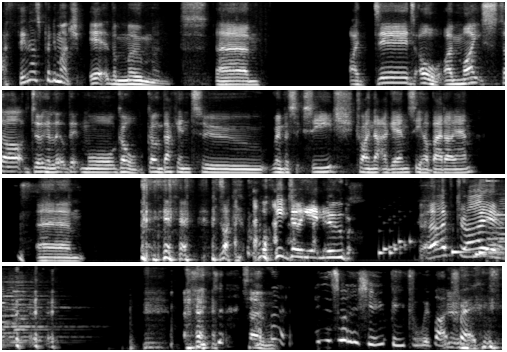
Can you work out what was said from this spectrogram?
I think that's pretty much it at the moment. Um, I did. Oh, I might start doing a little bit more. Go going back into Rainbow Six Siege, trying that again, see how bad I am. Um, it's like, what are you doing here, noob? I'm trying. so, I just want to shoot people with my Yeah. friends.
